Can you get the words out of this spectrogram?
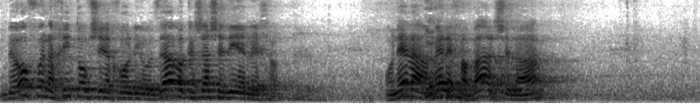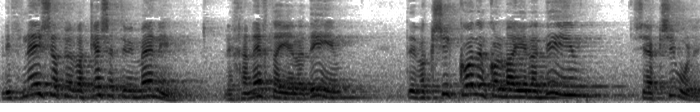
באופן הכי טוב שיכול להיות. זו הבקשה שלי אליך. עונה לה המלך, הבעל שלה, לפני שאת מבקשת ממני לחנך את הילדים, תבקשי קודם כל מהילדים שיקשיבו לי.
